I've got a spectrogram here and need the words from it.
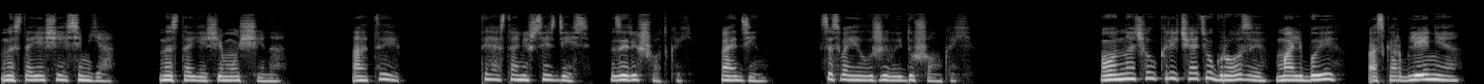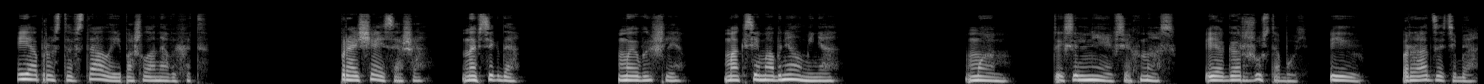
настоящая семья, настоящий мужчина. А ты... Ты останешься здесь, за решеткой, один, со своей лживой душонкой. Он начал кричать угрозы, мольбы, оскорбления. Я просто встала и пошла на выход. «Прощай, Саша. Навсегда». Мы вышли. Максим обнял меня. «Мам, ты сильнее всех нас. Я горжусь тобой и рад за тебя,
